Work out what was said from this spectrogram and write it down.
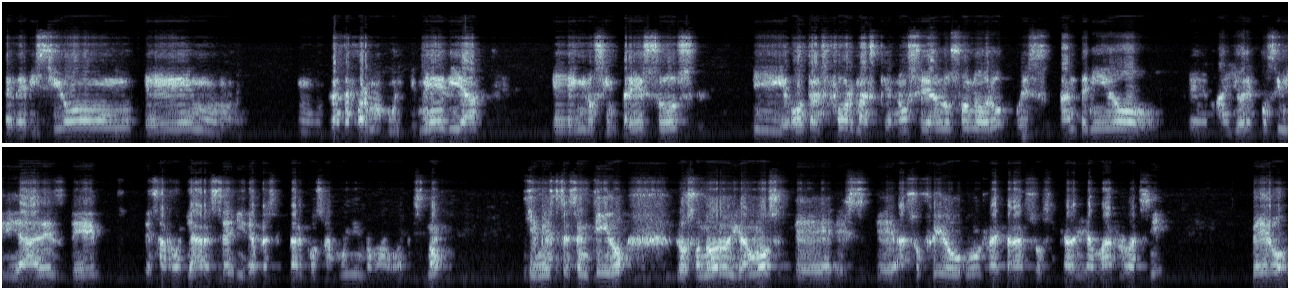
televisión, en, plataformas multimedia, en los impresos y otras formas que no sean lo sonoro, pues han tenido eh, mayores posibilidades de desarrollarse y de presentar cosas muy innovadoras, ¿no? Y en este sentido, lo sonoro, digamos, eh, eh, ha sufrido un retraso, si cabe llamarlo así, pero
